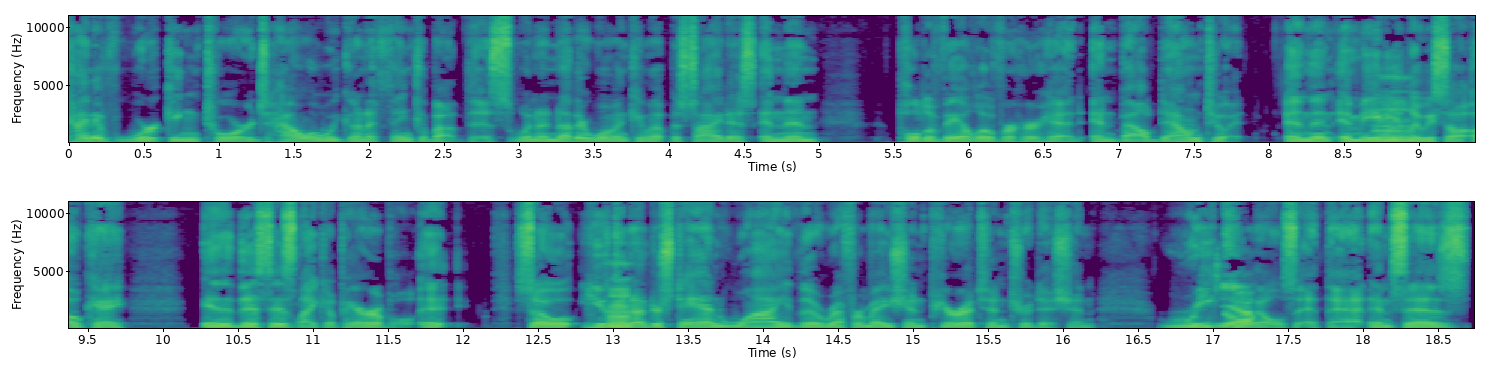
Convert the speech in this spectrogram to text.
kind of working towards how are we going to think about this when another woman came up beside us and then pulled a veil over her head and bowed down to it. And then immediately mm. we saw, okay, this is like a parable. It, so you mm. can understand why the Reformation Puritan tradition recoils yeah. at that and says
